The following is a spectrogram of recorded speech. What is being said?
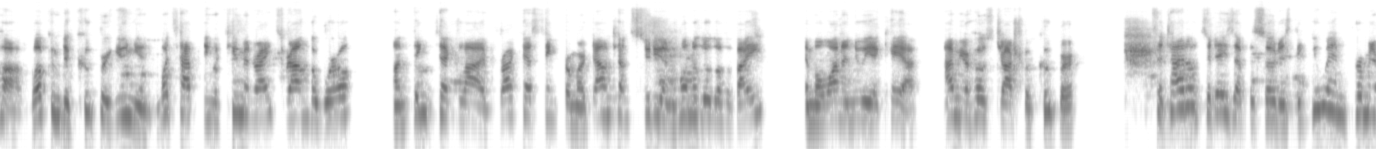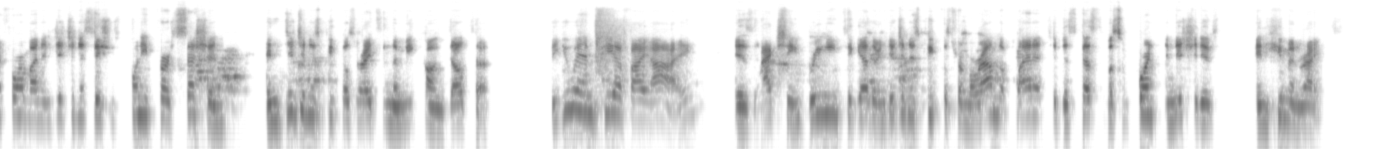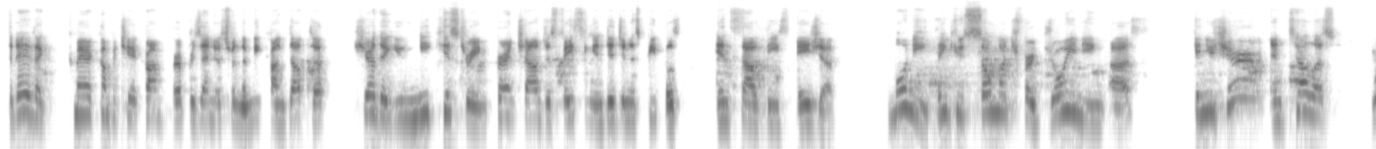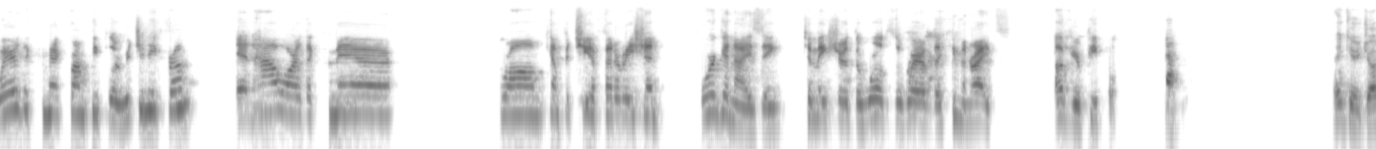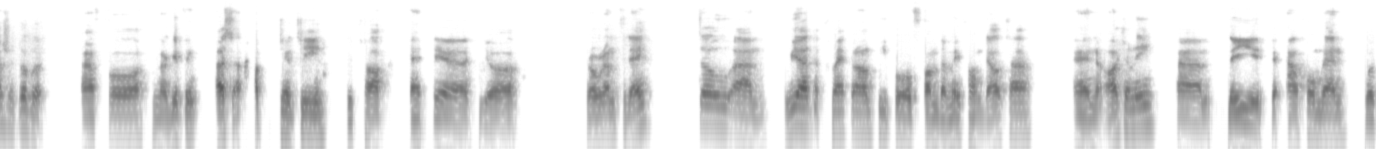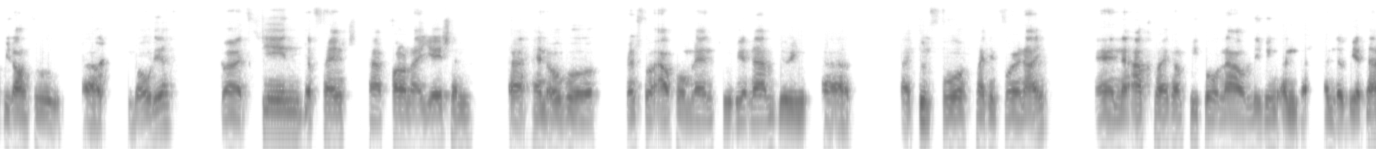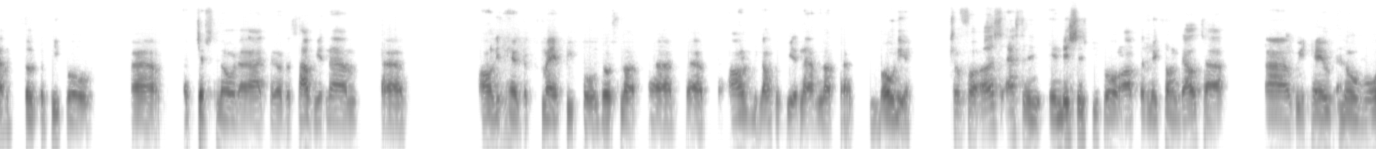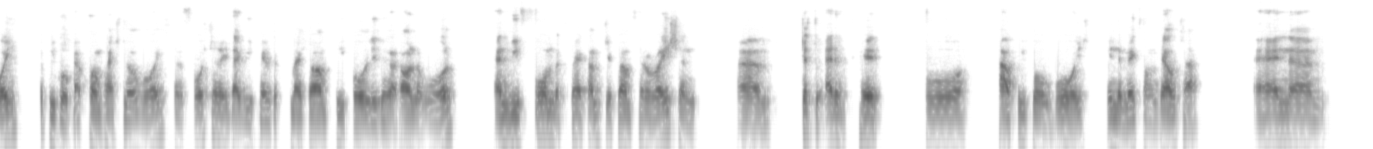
Aloha, welcome to Cooper Union. What's happening with human rights around the world on Think Tech Live, broadcasting from our downtown studio in Honolulu, Hawaii, and Moana Nui Akea. I'm your host, Joshua Cooper. The title of today's episode is the UN Permanent Forum on Indigenous Issues 21st Session Indigenous Peoples' Rights in the Mekong Delta. The UN PFII is actually bringing together Indigenous peoples from around the planet to discuss the most important initiatives in human rights. Today, the Khmer Kampuchea representatives from the Mekong Delta share their unique history and current challenges facing Indigenous peoples in Southeast Asia. Moni, thank you so much for joining us. Can you share and tell us where the Khmer Krom people originate from and how are the Khmer Krom Kampuchea Federation organizing to make sure the world is aware of the human rights of your people? Thank you, Joshua Gilbert uh, for you know, giving us an opportunity to talk at the, your program today. So um, we are the Khmer people from the Mekong Delta, and originally um, the, the, our homeland will belong to uh, Cambodia, but since the French uh, colonization uh, hand over transfer our homeland to Vietnam during uh, uh June 4, 1949, and our Khmer people now living under, under Vietnam. So the people uh, just know that you know the South Vietnam uh, only have the Khmer people; those not uh, only belong to Vietnam, not Cambodia. So for us as the indigenous people of the Mekong Delta, uh, we have no voice. The people back home has no voice. Unfortunately, that we have the Khmer Krom people living around the world, and we formed the Khmer Krom Chikram Federation um, just to advocate for our people voice in the Mekong Delta. And um,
